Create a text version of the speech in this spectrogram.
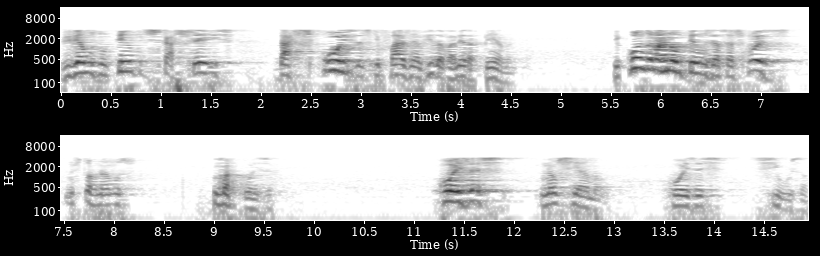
Vivemos um tempo de escassez das coisas que fazem a vida valer a pena. E quando nós não temos essas coisas, nos tornamos uma coisa. Coisas não se amam, coisas se usam.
